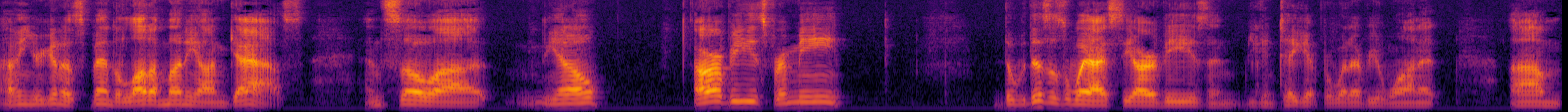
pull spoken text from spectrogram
I mean, you're going to spend a lot of money on gas, and so uh, you know, RVs for me the, this is the way I see RVs, and you can take it for whatever you want it. Um,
